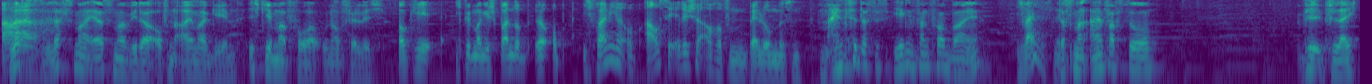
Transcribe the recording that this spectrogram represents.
Ah, Lass, lass mal erstmal wieder auf den Eimer gehen. Ich gehe mal vor, unauffällig. okay, ich bin mal gespannt, ob, ob ich frage mich, ob Außerirdische auch auf dem Bello müssen. Meinst du, das ist irgendwann vorbei? Ich weiß es nicht. Dass man einfach so. vi- Vielleicht,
